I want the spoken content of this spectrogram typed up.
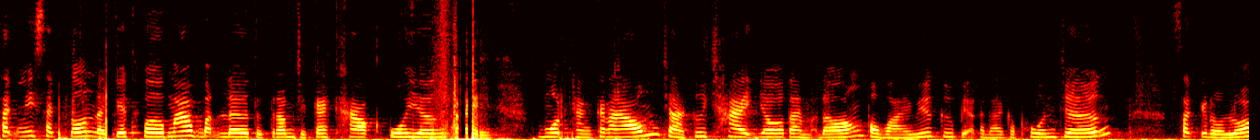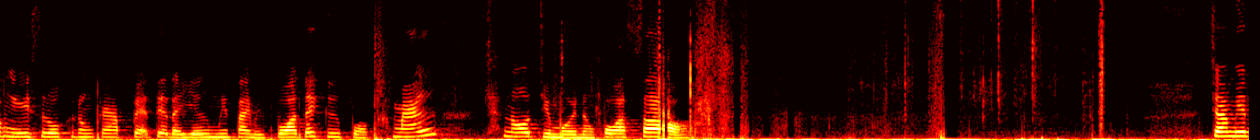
សាច់នេះសាច់តូនដែលគេធ្វើមកបិទលើទៅត្រឹមចង្កេះខោខ្ពស់យើងទេម៉ូតខាងក្រោមចាគឺឆែកយកតែម្ដងប្រវាយវាគឺពាក់កណ្ដាលកពួនជើង សាច់រលាស់ងាយស្រួលក្នុងការពាក់ទៀតដែលយើងមានតែមួយពណ៌ទេគឺពណ៌ខ្មៅឆ្នោតជាមួយនឹងពណ៌សចាមាន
